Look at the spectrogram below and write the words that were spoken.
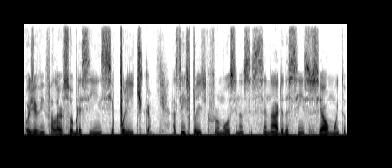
Hoje eu vim falar sobre a ciência política. A ciência política formou-se no cenário da ciência social muito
